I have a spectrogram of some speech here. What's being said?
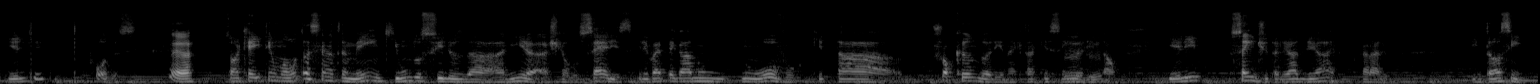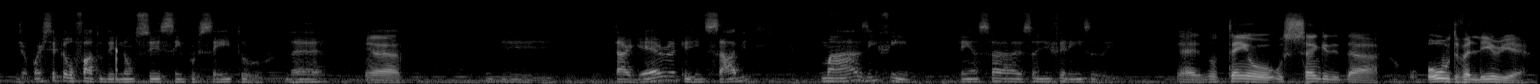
E ele, foda-se. É. Só que aí tem uma outra cena também que um dos filhos da Ranira, acho que é o Luceres, ele vai pegar num, num ovo que tá chocando ali, né? Que tá aquecendo uhum. ali e uhum. tal. E ele sente, tá ligado? E, ai, caralho. Então, assim, já pode ser pelo fato dele não ser 100%, né? É. De Targaryen, que a gente sabe. Mas, enfim, tem essa, essas diferenças aí. É, não tem o, o sangue da Old Valyria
